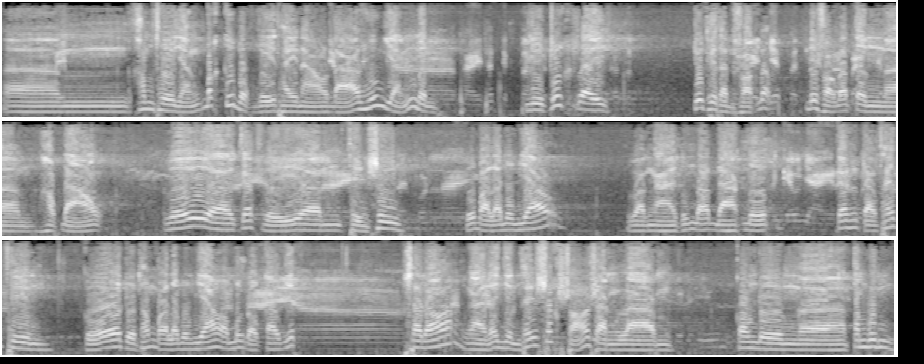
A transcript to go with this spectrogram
à, không thừa nhận bất cứ một vị thầy nào đã hướng dẫn mình. Như trước đây trước khi thành phật đó đức phật đã từng à, học đạo với à, các vị à, thiền sư của bà la môn giáo và ngài cũng đã đạt được các trạng thái thiền của truyền thống bà la môn giáo ở mức độ cao nhất. Sau đó ngài đã nhìn thấy rất rõ rằng là con đường uh, tâm linh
